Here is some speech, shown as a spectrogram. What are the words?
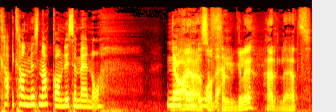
kan, kan vi snakke om disse mennene? Med Ja, ja, selvfølgelig. Herlighet.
